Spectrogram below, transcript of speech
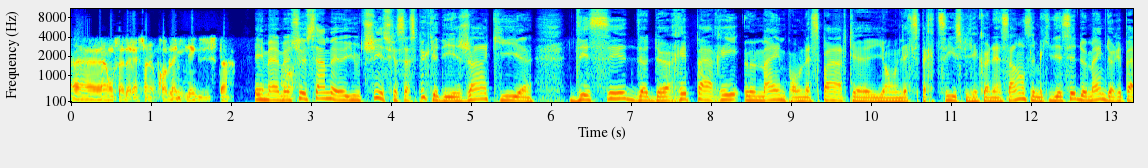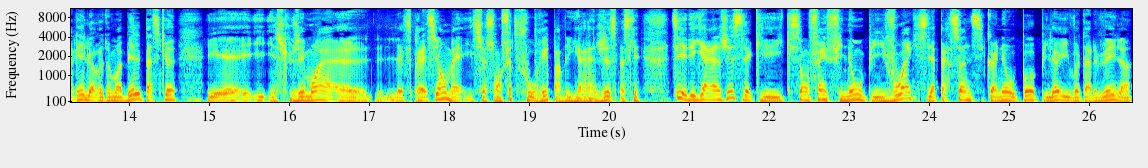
Euh, on s'adresse à un problème inexistant. Et mais, Monsieur Sam Yuchi, est-ce que ça se peut qu'il y ait des gens qui euh, décident de réparer eux-mêmes, on espère qu'ils ont l'expertise puis les connaissances, mais qui décident eux-mêmes de réparer leur automobile parce que, excusez-moi euh, l'expression, mais ils se sont fait fourrer par des garagistes parce que, tu sais, il y a des garagistes là, qui, qui sont fins finaux puis ils voient que si la personne s'y connaît ou pas, puis là il va t'arriver là,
